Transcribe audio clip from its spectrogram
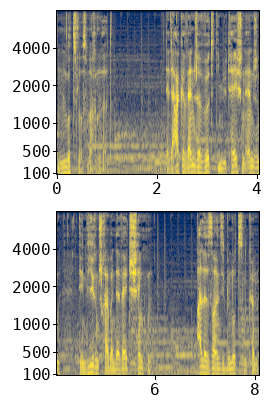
nutzlos machen wird. Der Dark Avenger wird die Mutation Engine den Virenschreibern der Welt schenken. Alle sollen sie benutzen können.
